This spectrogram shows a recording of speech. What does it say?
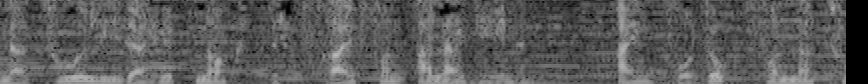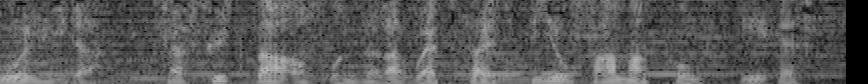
Naturlieder Hypnox ist frei von Allergenen. Ein Produkt von Naturlieder. Verfügbar auf unserer Website biopharma.es.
